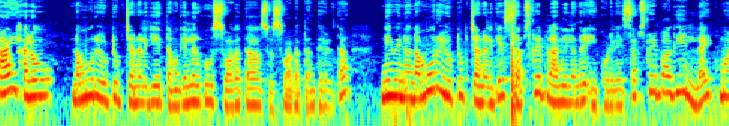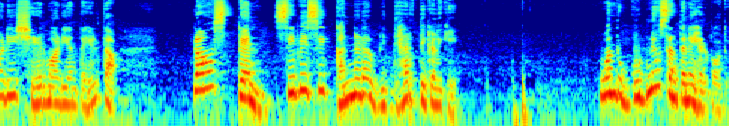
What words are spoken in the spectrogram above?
ಹಾಯ್, ಹಲೋ. ನಮ್ಮೂರು ಯೂಟ್ಯೂಬ್ ಚಾನಲ್ಗೆ ತಮಗೆಲ್ಲರಿಗೂ ಸ್ವಾಗತ, ಸುಸ್ವಾಗತ ಅಂತ ಹೇಳ್ತಾ, ನೀವಿನ್ನು ನಮ್ಮೂರು ಯೂಟ್ಯೂಬ್ ಚಾನಲ್ಗೆ ಸಬ್ಸ್ಕ್ರೈಬ್ ಆಗಲಿಲ್ಲ ಅಂದರೆ ಈ ಕೂಡಲೇ ಸಬ್ಸ್ಕ್ರೈಬ್ ಆಗಿ ಲೈಕ್ ಮಾಡಿ, ಶೇರ್ ಮಾಡಿ ಅಂತ ಹೇಳ್ತಾ, class ten C B C Kannada ವಿದ್ಯಾರ್ಥಿಗಳಿಗೆ ಒಂದು ಗುಡ್ ನ್ಯೂಸ್ ಅಂತಾನೆ ಹೇಳ್ಬೋದು.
